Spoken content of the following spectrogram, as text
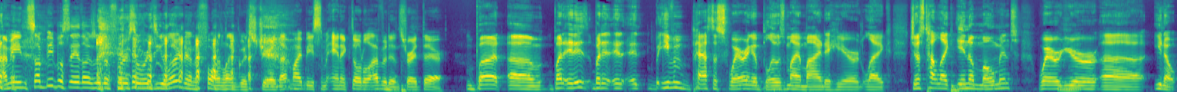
I mean, some people say those are the first words you learn in a foreign language, Jared. That might be some anecdotal evidence right there. But um, but it is, but it, it, it even past the swearing, it blows my mind to hear like just how like in a moment where Mm-hmm. you're uh, you know.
